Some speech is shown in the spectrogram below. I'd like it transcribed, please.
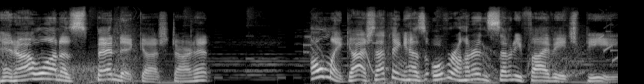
and I want to spend it, gosh darn it. Oh my gosh, that thing has over 175 HP.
